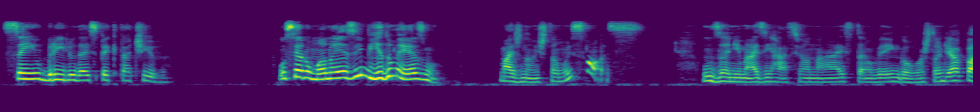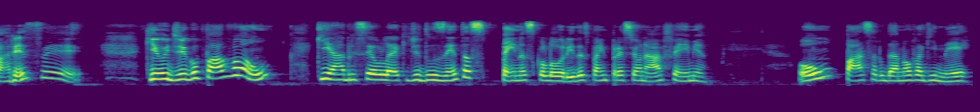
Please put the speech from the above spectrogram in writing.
sem o brilho da expectativa. O ser humano é exibido mesmo, mas não estamos sós. Os animais irracionais também gostam de aparecer. Que eu digo pavão, que abre seu leque de 200 penas coloridas para impressionar a fêmea. Ou um pássaro da Nova Guiné,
